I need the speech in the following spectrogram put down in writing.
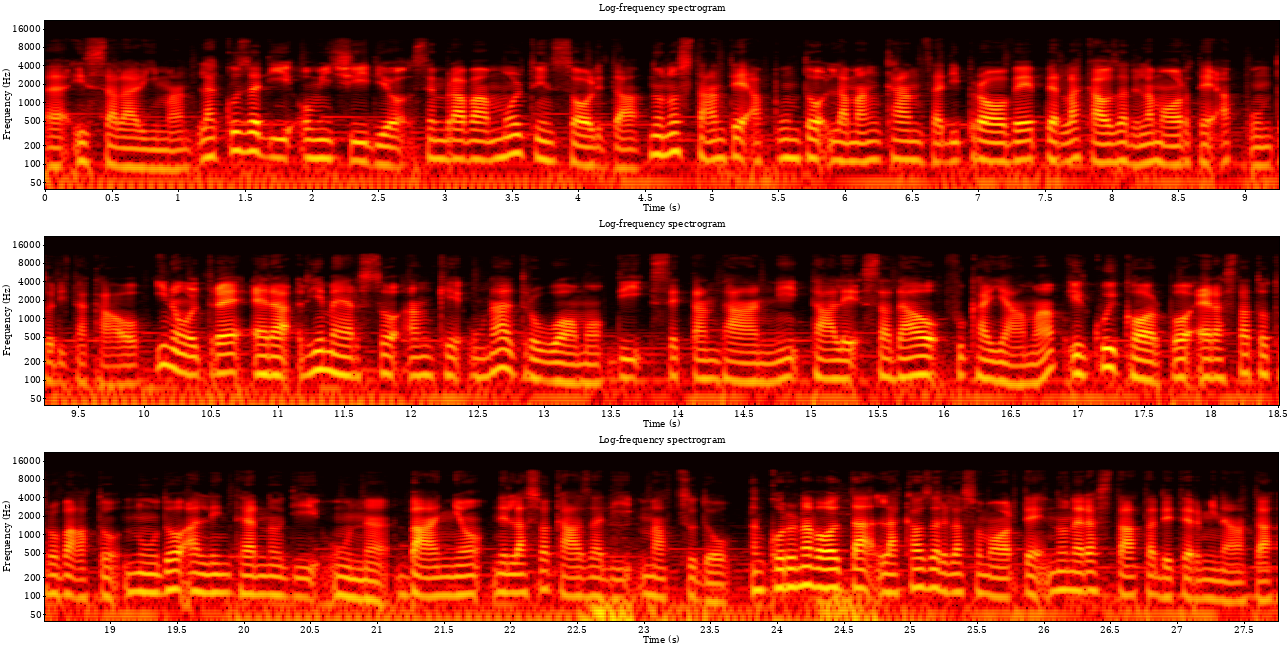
eh, il salariman. L'accusa di omicidio sembrava molto insolita nonostante appunto la mancanza di prove per la causa della morte appunto di Takao. Inoltre era riemerso anche un altro uomo di 70 anni tale Sadao Fukayama il cui corpo era stato trovato nudo all'interno di un bagno nella sua casa di Matsudo. Ancora una volta la causa della sua morte non era stata determinata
